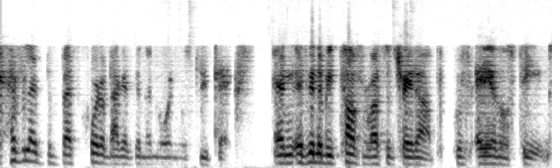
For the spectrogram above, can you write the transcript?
I feel like the best quarterback is gonna go in those three picks, and it's gonna be tough for us to trade up with any of those teams.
